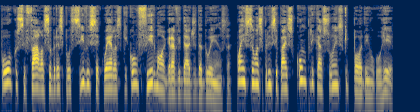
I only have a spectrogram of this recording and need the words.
pouco se fala sobre as possíveis sequelas que confirmam a gravidade da doença. Quais são as principais complicações que podem ocorrer?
